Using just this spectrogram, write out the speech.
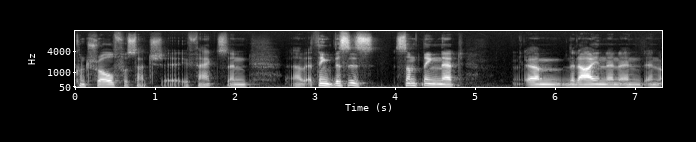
control for such uh, effects. And uh, I think this is something that um, that I and, and, and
